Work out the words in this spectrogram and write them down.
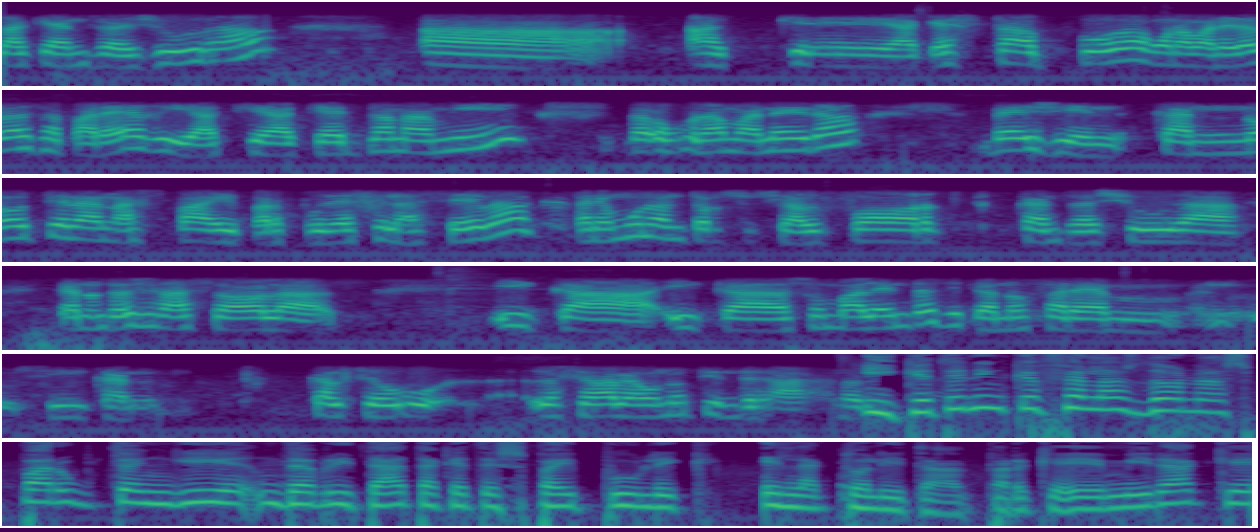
la que ens ajuda uh, a que aquesta por d'alguna manera desaparegui, a que aquests enemics d'alguna manera vegin que no tenen espai per poder fer la seva, que tenim un entorn social fort, que ens ajuda, que no ens deixarà soles i que, i que som valentes i que no farem... O sigui, que, que el seu, la seva veu no tindrà... No... I què tenim que fer les dones per obtenir de veritat aquest espai públic en l'actualitat? Perquè mira que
